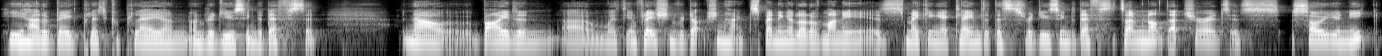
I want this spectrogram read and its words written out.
he had a big political play on, on reducing the deficit now Biden, um, with the Inflation Reduction Act, spending a lot of money, is making a claim that this is reducing the deficits. I'm not that sure. It's it's so unique,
